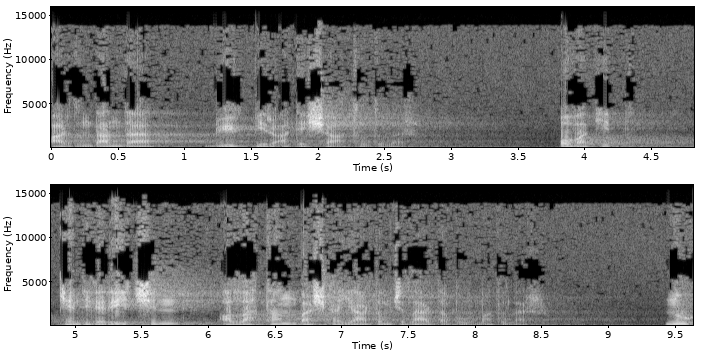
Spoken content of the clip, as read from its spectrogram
Ardından da büyük bir ateşe atıldılar. O vakit kendileri için Allah'tan başka yardımcılar da bulmadılar. Nuh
